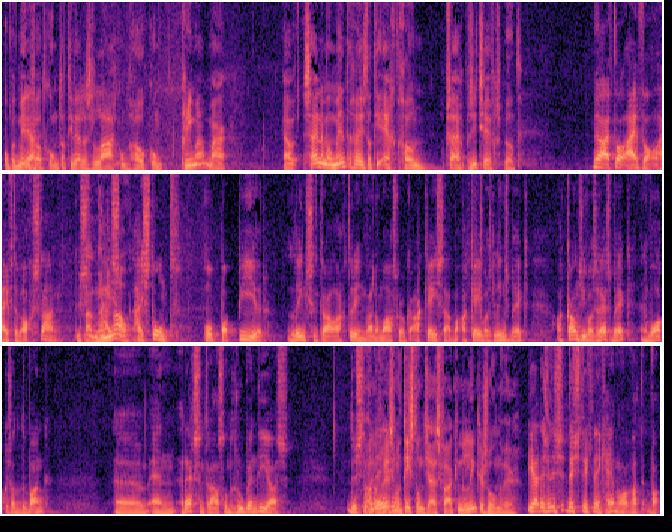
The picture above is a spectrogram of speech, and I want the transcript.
op het middenveld komt, dat hij wel eens laag komt, hoog komt, prima. Maar ja, zijn er momenten geweest dat hij echt gewoon op zijn eigen positie heeft gespeeld? Ja, hij heeft, wel, hij heeft, wel, hij heeft er wel gestaan. Dus Maar hij, hij stond op papier links centraal achterin, waar normaal gesproken Ake staat. Maar Ake was linksback, Akanji was rechtsback en Walker zat op de bank. Ehm, en rechts centraal stond Ruben Diaz. Dus de Oh, verdediging... want die stond juist vaak in de linkerzone weer. Ja, dus, dus, dus, dat je denkt, hé, maar wat, wat,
